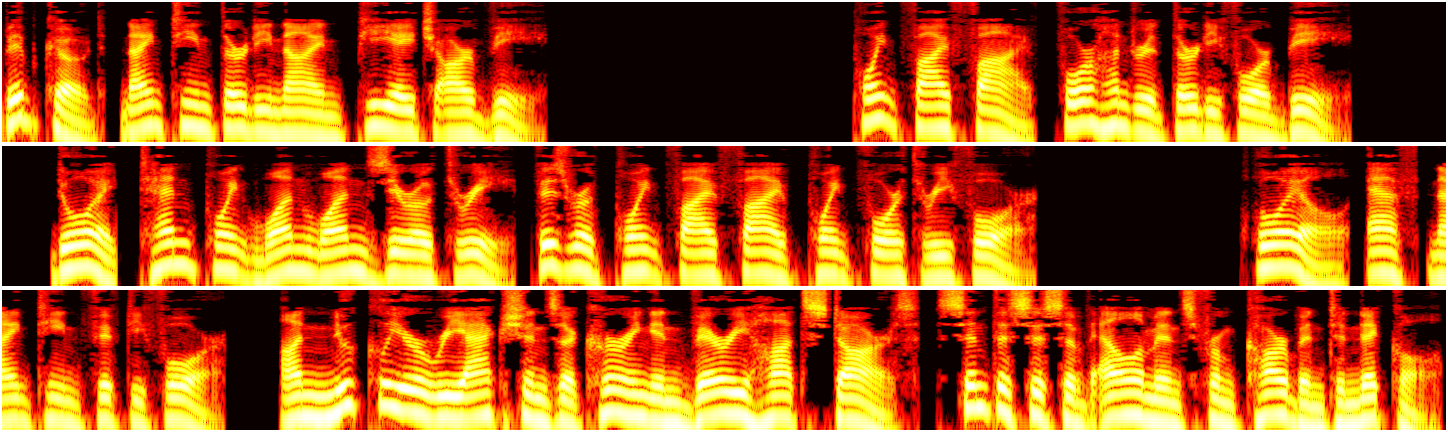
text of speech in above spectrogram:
Bibcode 1939 PHRV. 0.55 434b. doi 10.1103 physrev.55.434. Hoyle, F. 1954. On nuclear reactions occurring in very hot stars, synthesis of elements from carbon to nickel.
